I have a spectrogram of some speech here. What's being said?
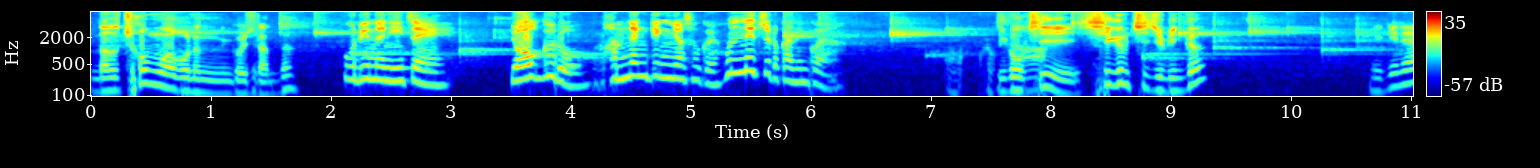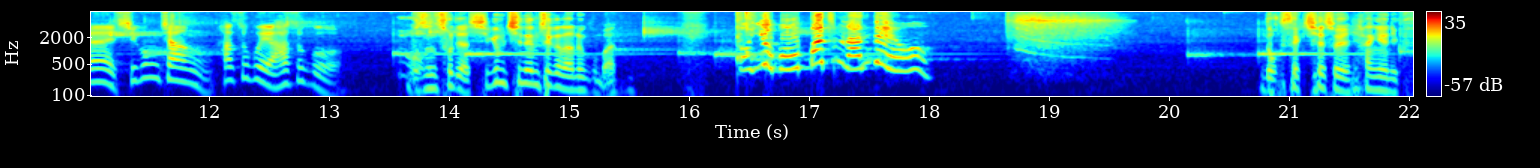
나도 처음 와보는 곳이란다 우리는 이제 역으로 밤양갱 녀석을 혼내주러 가는 거야. 이거 혹시 시금치 줍인가? 여기는 시궁창 하수구에 하수구. 무슨 소리야 시금치 냄새가 나는구만 어, 여보, 빠지면 안 돼요! 녹색 채소의 향연이군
